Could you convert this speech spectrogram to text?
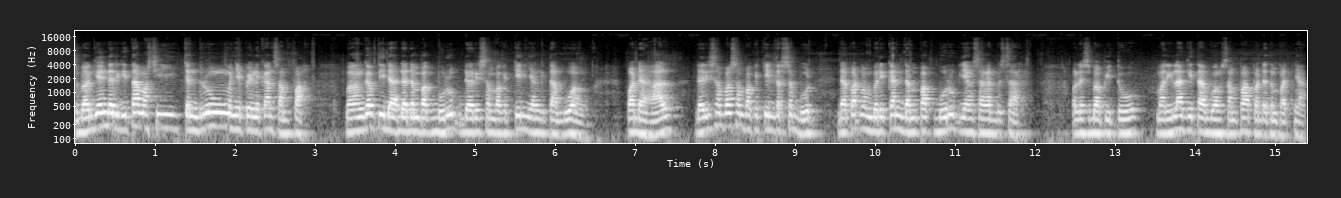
Sebagian dari kita masih cenderung menyepelekan sampah, menganggap tidak ada dampak buruk dari sampah kecil yang kita buang. Padahal, dari sampah-sampah kecil tersebut dapat memberikan dampak buruk yang sangat besar. Oleh sebab itu, marilah kita buang sampah pada tempatnya.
